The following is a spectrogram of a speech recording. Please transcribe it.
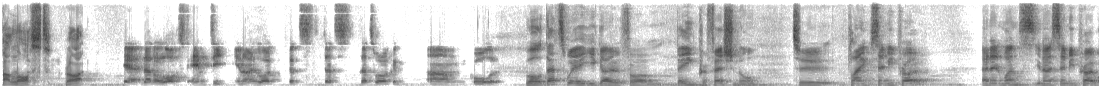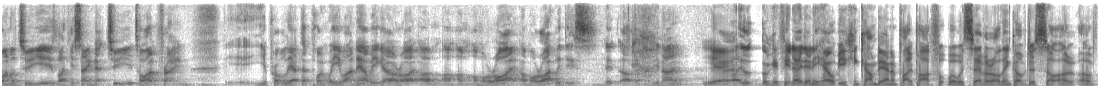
are lost, right? yeah, that are lost, empty. You know, like that's that's that's what I could um, call it. Well, that's where you go from being professional to playing semi-pro, and then once you know semi-pro, one or two years, like you're saying, that two-year time frame, you're probably at that point where you are now, where you go, all right, I'm, I'm, I'm all right, I'm all right with this, it, uh, you know. Yeah. Like- Look, if you need any help, you can come down and play park football with Seva. I think I've just I've, I've,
